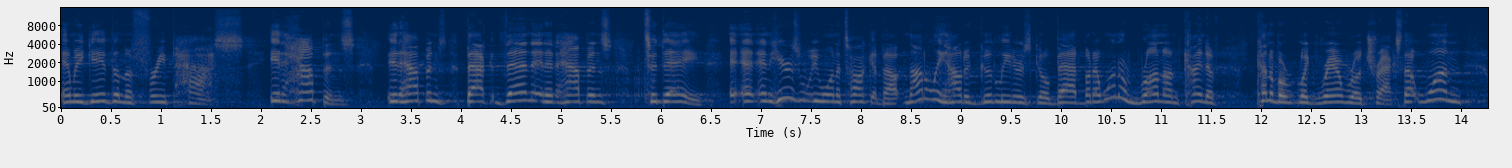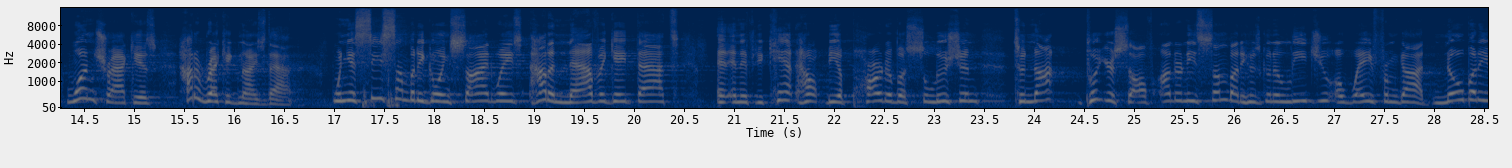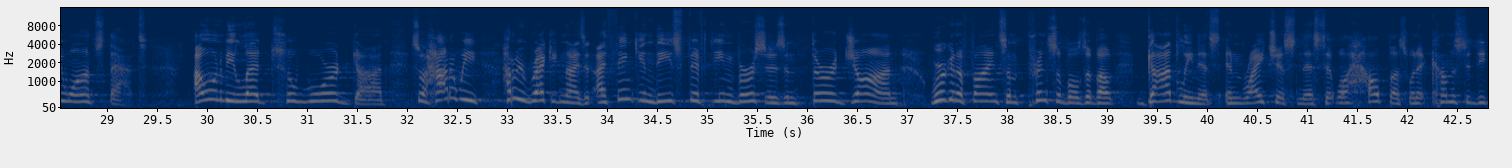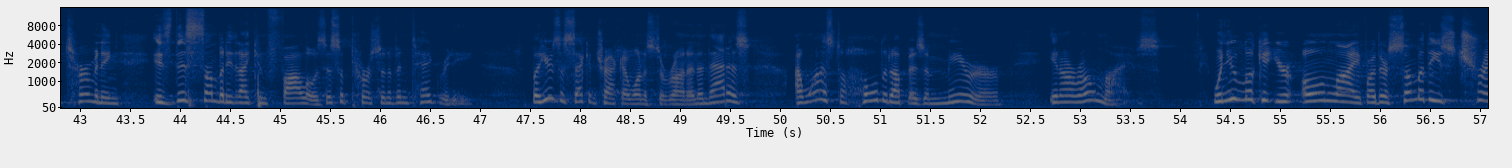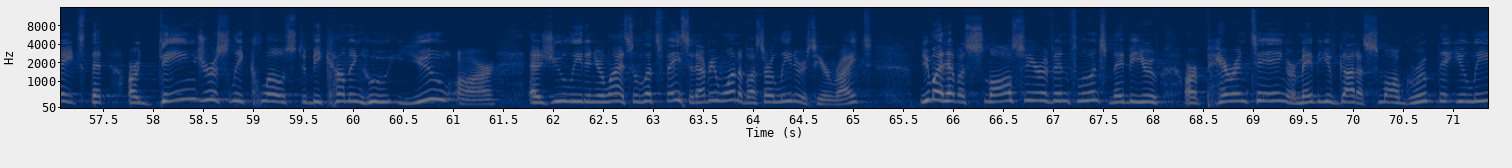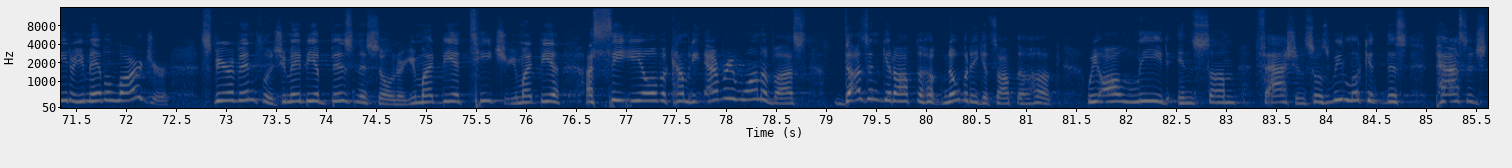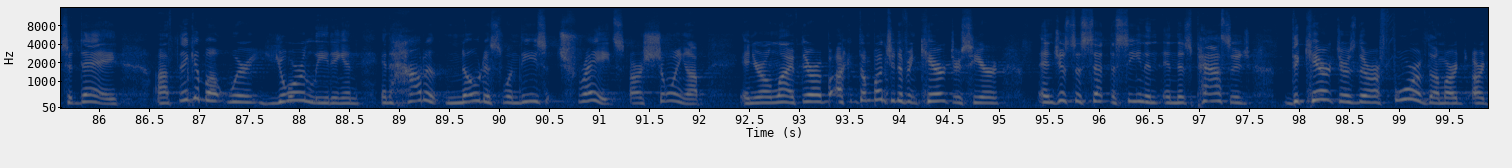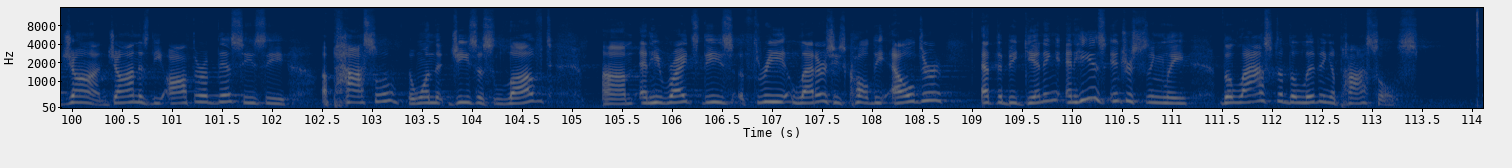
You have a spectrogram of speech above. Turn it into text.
and we gave them a free pass. It happens. It happens back then and it happens today. And, and, here's what we want to talk about. Not only how do good leaders go bad, but I want to run on kind of kind of a, like railroad tracks. That one one track is how to recognize that. When you see somebody going sideways, how to navigate that. And, and if you can't help be a part of a solution, to not put yourself underneath somebody who's going to lead you away from God. Nobody wants that. I want to be led toward God. So how do we how do we recognize it? I think in these 15 verses in 3rd John, we're going to find some principles about godliness and righteousness that will help us when it comes to determining is this somebody that I can follow? Is this a person of integrity? But here's the second track I want us to run, and then that is I want us to hold it up as a mirror in our own lives. When you look at your own life, are there some of these traits that are dangerously close to becoming who you are as you lead in your life? So let's face it, every one of us are leaders here, right? You might have a small sphere of influence. Maybe you are parenting, or maybe you've got a small group that you lead, or you may have a larger sphere of influence. You may be a business owner, you might be a teacher, you might be a, a CEO of a company. Every one of us doesn't get off the hook. Nobody gets off the hook. We all lead in some fashion. So as we look at this passage today, uh, think about where you're leading and, and how to notice when these traits are showing up in your own life. There are a bunch of different characters here and just to set the scene in, in this passage, the characters, there are four of them, are, are John. John is the author of this, he's the apostle, the one that Jesus loved. Um, and he writes these three letters. He's called the elder at the beginning, and he is interestingly the last of the living apostles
